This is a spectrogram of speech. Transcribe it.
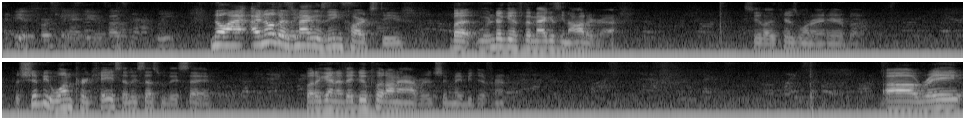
That'd be the first thing I'd do if I was an athlete. No, I, I know there's magazine cards, Steve, but we're looking for the magazine autograph. See, like here's one right here, but there should be one per case. At least that's what they say. But again, if they do put on average, it may be different. Uh, Rey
